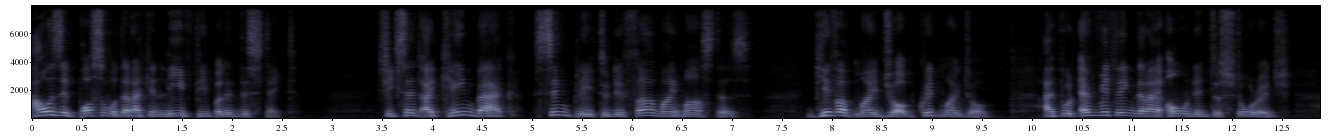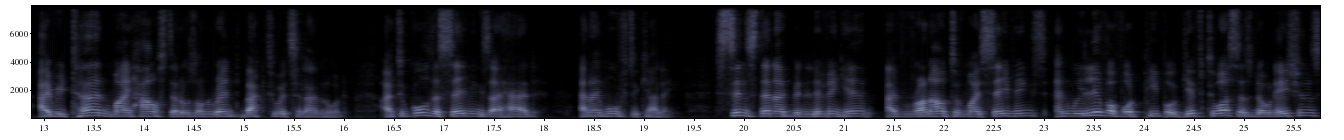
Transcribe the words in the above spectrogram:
How is it possible that I can leave people in this state? She said, I came back simply to defer my masters, give up my job, quit my job. I put everything that I owned into storage. I returned my house that was on rent back to its landlord. I took all the savings I had and I moved to Calais. Since then, I've been living here. I've run out of my savings, and we live of what people give to us as donations,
